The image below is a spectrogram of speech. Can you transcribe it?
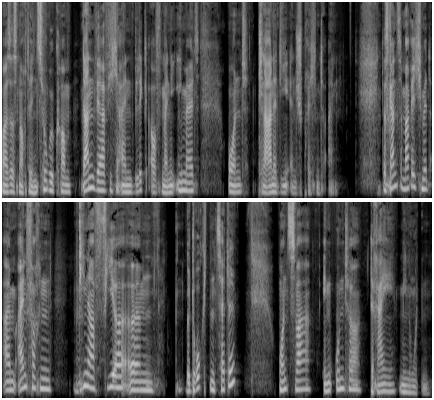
was ist noch hinzugekommen. Dann werfe ich einen Blick auf meine E-Mails und plane die entsprechend ein. Das Ganze mache ich mit einem einfachen DIN A4 ähm, bedruckten Zettel und zwar in unter drei Minuten.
